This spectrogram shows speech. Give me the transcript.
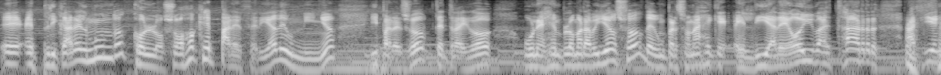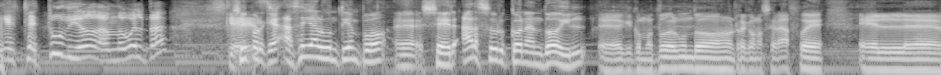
eh, explicar el mundo con los ojos que parecería de un niño. Y para eso te traigo un ejemplo maravilloso de un personaje que el día de hoy va a estar aquí en este estudio dando vueltas. Que Sí, es- porque hace ya algún tiempo eh, Sir Arthur Conan Doyle, eh, que como todo el mundo reconocerá fue el eh,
